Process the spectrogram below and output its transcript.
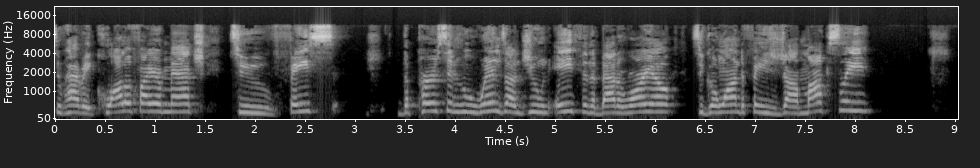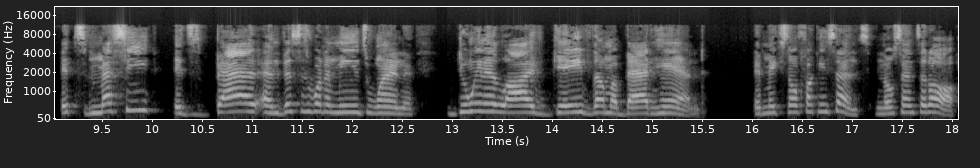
to have a qualifier match to face the person who wins on June 8th in the battle royal to go on to face Jon Moxley. It's messy. It's bad. And this is what it means when doing it live gave them a bad hand. It makes no fucking sense. No sense at all.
